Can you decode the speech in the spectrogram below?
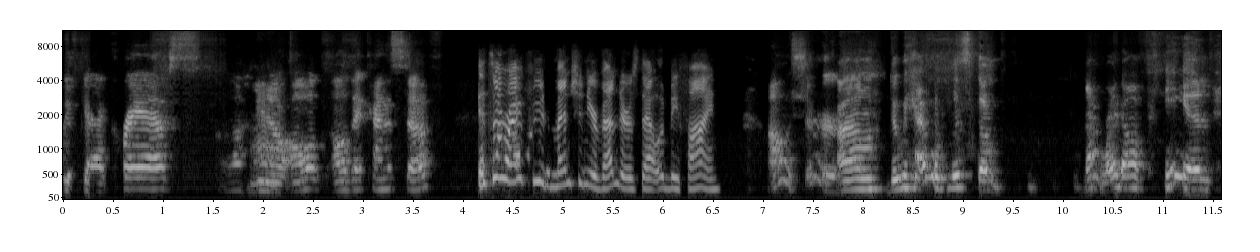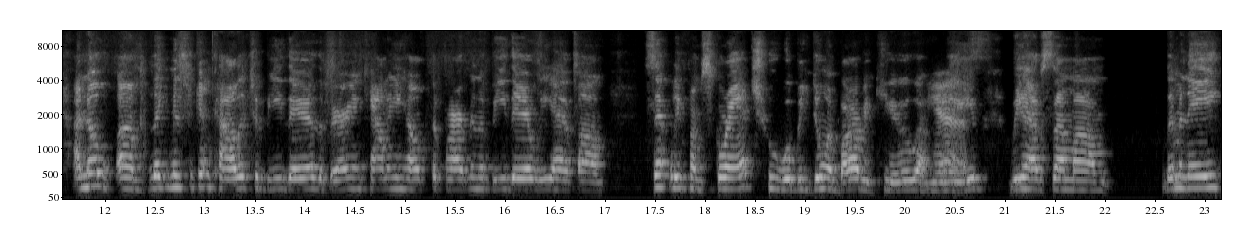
We've got crafts uh-huh. you know, all all that kind of stuff. It's all right for you to mention your vendors. That would be fine. Oh, sure. Um, do we have a list of not right off hand? I know um, Lake Michigan College will be there. The Berrien County Health Department will be there. We have um, Simply from Scratch who will be doing barbecue. I yes. believe we have some um, lemonade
